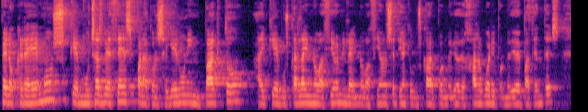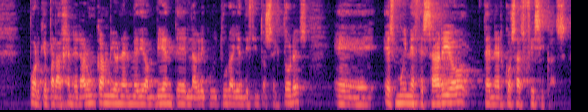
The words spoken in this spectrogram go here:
pero creemos que muchas veces para conseguir un impacto hay que buscar la innovación y la innovación se tiene que buscar por medio de hardware y por medio de patentes, porque para generar un cambio en el medio ambiente, en la agricultura y en distintos sectores, eh, es muy necesario tener cosas físicas.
